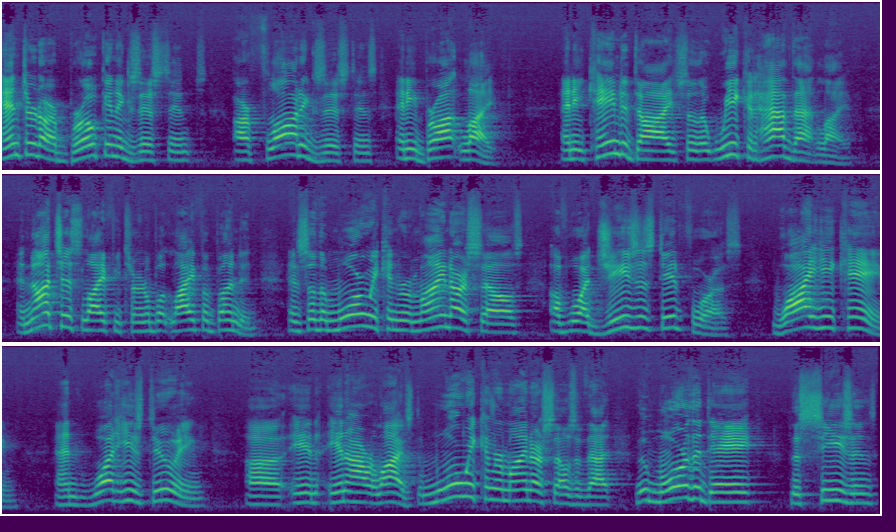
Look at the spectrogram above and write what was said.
entered our broken existence, our flawed existence, and He brought life. And he came to die so that we could have that life. And not just life eternal, but life abundant. And so the more we can remind ourselves of what Jesus did for us, why he came, and what he's doing uh, in, in our lives, the more we can remind ourselves of that, the more the day, the seasons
